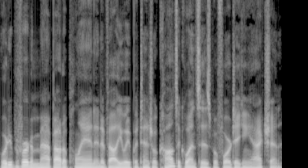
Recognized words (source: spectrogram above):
or do you prefer to map out a plan and evaluate potential consequences before taking action?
